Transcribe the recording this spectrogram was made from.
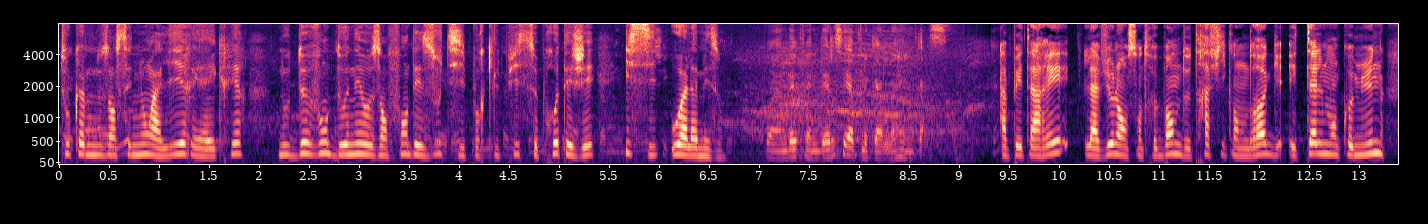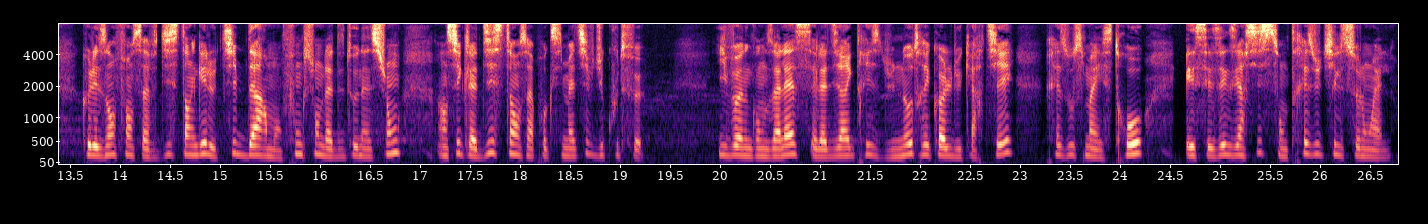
Tout comme nous enseignons à lire et à écrire, nous devons donner aux enfants des outils pour qu'ils puissent se protéger ici ou à la maison. À Pétaré, la violence entre bandes de trafiquants de drogue est tellement commune que les enfants savent distinguer le type d'arme en fonction de la détonation, ainsi que la distance approximative du coup de feu. Yvonne Gonzalez est la directrice d'une autre école du quartier, Jesus Maestro, et ces exercices sont très utiles selon elle.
